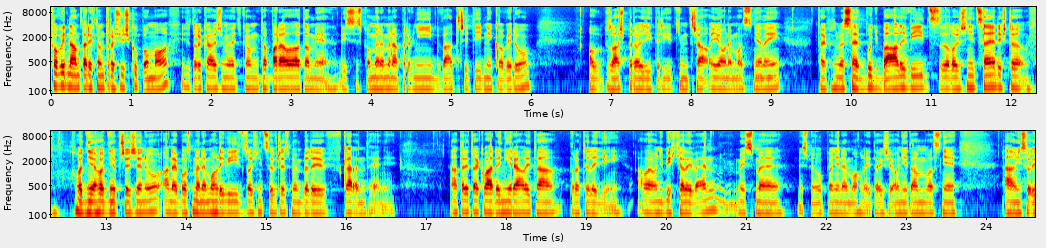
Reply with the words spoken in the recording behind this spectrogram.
COVID nám tady v tom trošičku pomohl, že to dokážeme teď, ta paralela tam je, když si vzpomeneme na první dva, tři týdny COVIDu, a zvlášť pro lidi, kteří tím třeba i onemocněli, tak jsme se buď báli víc z ložnice, když to hodně, hodně přeženu, anebo jsme nemohli víc z ložnice, protože jsme byli v karanténě. A tady taková denní realita pro ty lidi. Ale oni by chtěli ven, mm. my, jsme, my jsme úplně nemohli, takže oni tam vlastně, a oni jsou i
